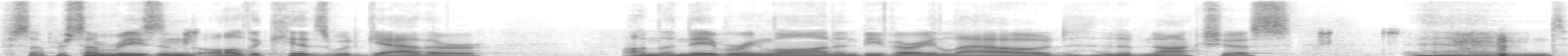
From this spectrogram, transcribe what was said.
for for some reason, all the kids would gather on the neighboring lawn and be very loud and obnoxious. And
